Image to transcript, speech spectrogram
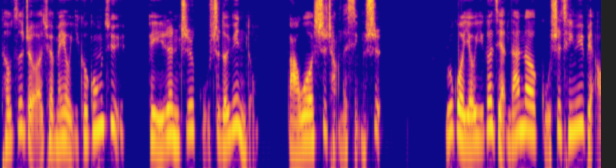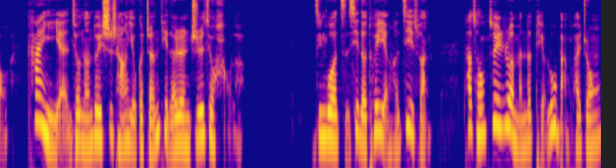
投资者却没有一个工具可以认知股市的运动，把握市场的形势。如果由一个简单的股市晴雨表看一眼就能对市场有个整体的认知就好了。经过仔细的推演和计算。他从最热门的铁路板块中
